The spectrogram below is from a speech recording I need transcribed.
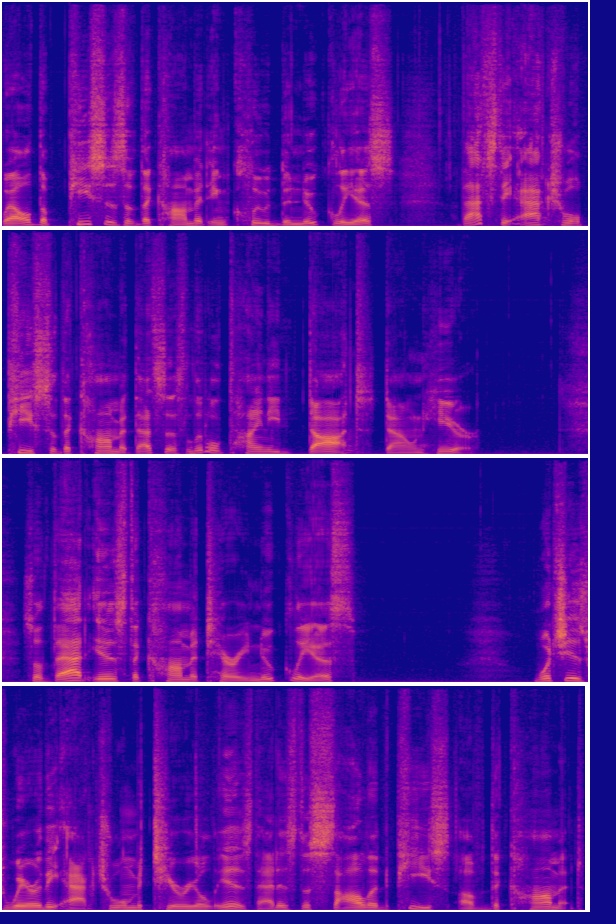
Well, the pieces of the comet include the nucleus. That's the actual piece of the comet. That's this little tiny dot down here. So that is the cometary nucleus which is where the actual material is. That is the solid piece of the comet.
